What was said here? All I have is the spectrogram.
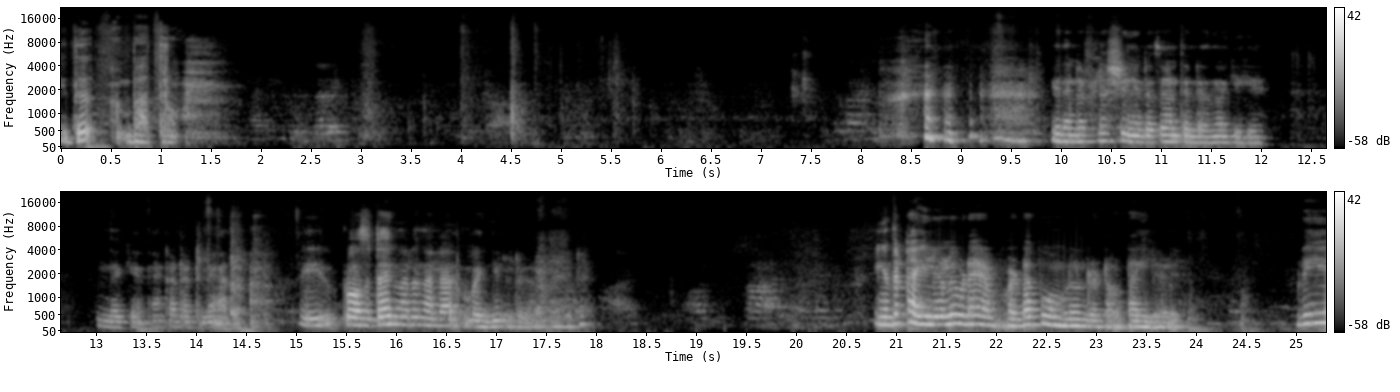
ഇത് ബാത്റൂം ഇതിന്റെ ഫ്ലഷിങ്ങിന്റെ സാധനത്തിന്റെ നോക്കിക്കേ. എന്തൊക്കെയാ ഞാൻ കണ്ടിട്ടില്ല. അത് ഈ ക്ലോസറ്റായിരുന്നാലും നല്ല ഭംഗിയിലിട്ട് കാണാനായിട്ട് ഇങ്ങനത്തെ ടൈലുകൾ ഇവിടെ എവിടെ പോകുമ്പോഴും ഉണ്ട് കേട്ടോ ടൈലുകൾ. ഇവിടെ ഈ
